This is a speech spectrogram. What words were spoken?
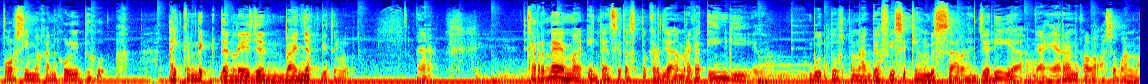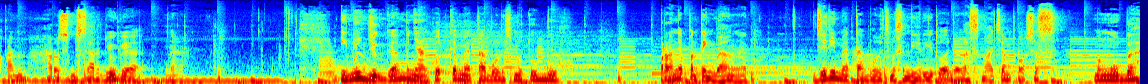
porsi makan kuli itu ikonik dan legend banyak gitu loh. Nah, karena emang intensitas pekerjaan mereka tinggi gitu butuh tenaga fisik yang besar jadi ya nggak heran kalau asupan makan harus besar juga nah ini juga menyangkut ke metabolisme tubuh perannya penting banget jadi metabolisme sendiri itu adalah semacam proses mengubah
